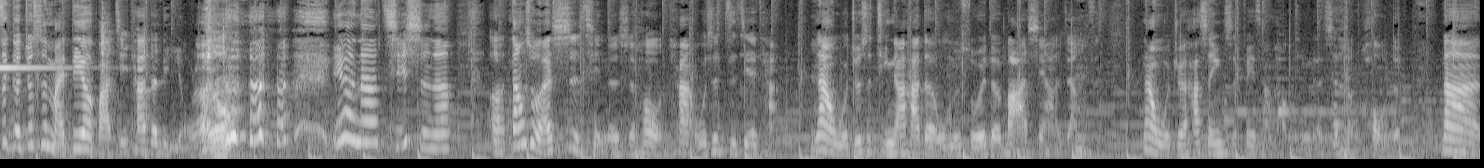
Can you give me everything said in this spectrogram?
这个就是买第二把吉他的理由了 因为呢，其实呢，呃，当初我在试琴的时候，他我是直接弹，嗯那我就是听到他的我们所谓的骂下这样子。那我觉得他声音是非常好听的，是很厚的。那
